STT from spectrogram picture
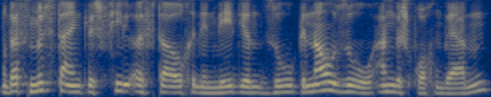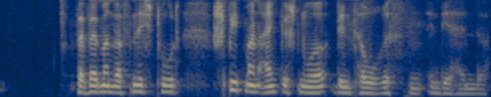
Und das müsste eigentlich viel öfter auch in den Medien so genau so angesprochen werden. Weil wenn man das nicht tut, spielt man eigentlich nur den Terroristen in die Hände.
